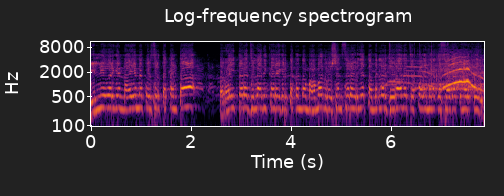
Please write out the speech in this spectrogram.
ಇಲ್ಲಿವರೆಗೆ ನ್ಯಾಯವನ್ನು ಕೊಡಿಸಿರ್ತಕ್ಕಂಥ ರೈತರ ಜಿಲ್ಲಾಧಿಕಾರಿಯಾಗಿರ್ತಕ್ಕಂಥ ಮೊಹಮ್ಮದ್ ರೋಷನ್ ಸರ್ ಅವರಿಗೆ ತಮ್ಮೆಲ್ಲರ ಜೋರಾದ ಚಪ್ಪಾಳೆ ಮೂಲಕ ಸ್ವಾಗತ ಮಾಡುತ್ತೇವೆ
